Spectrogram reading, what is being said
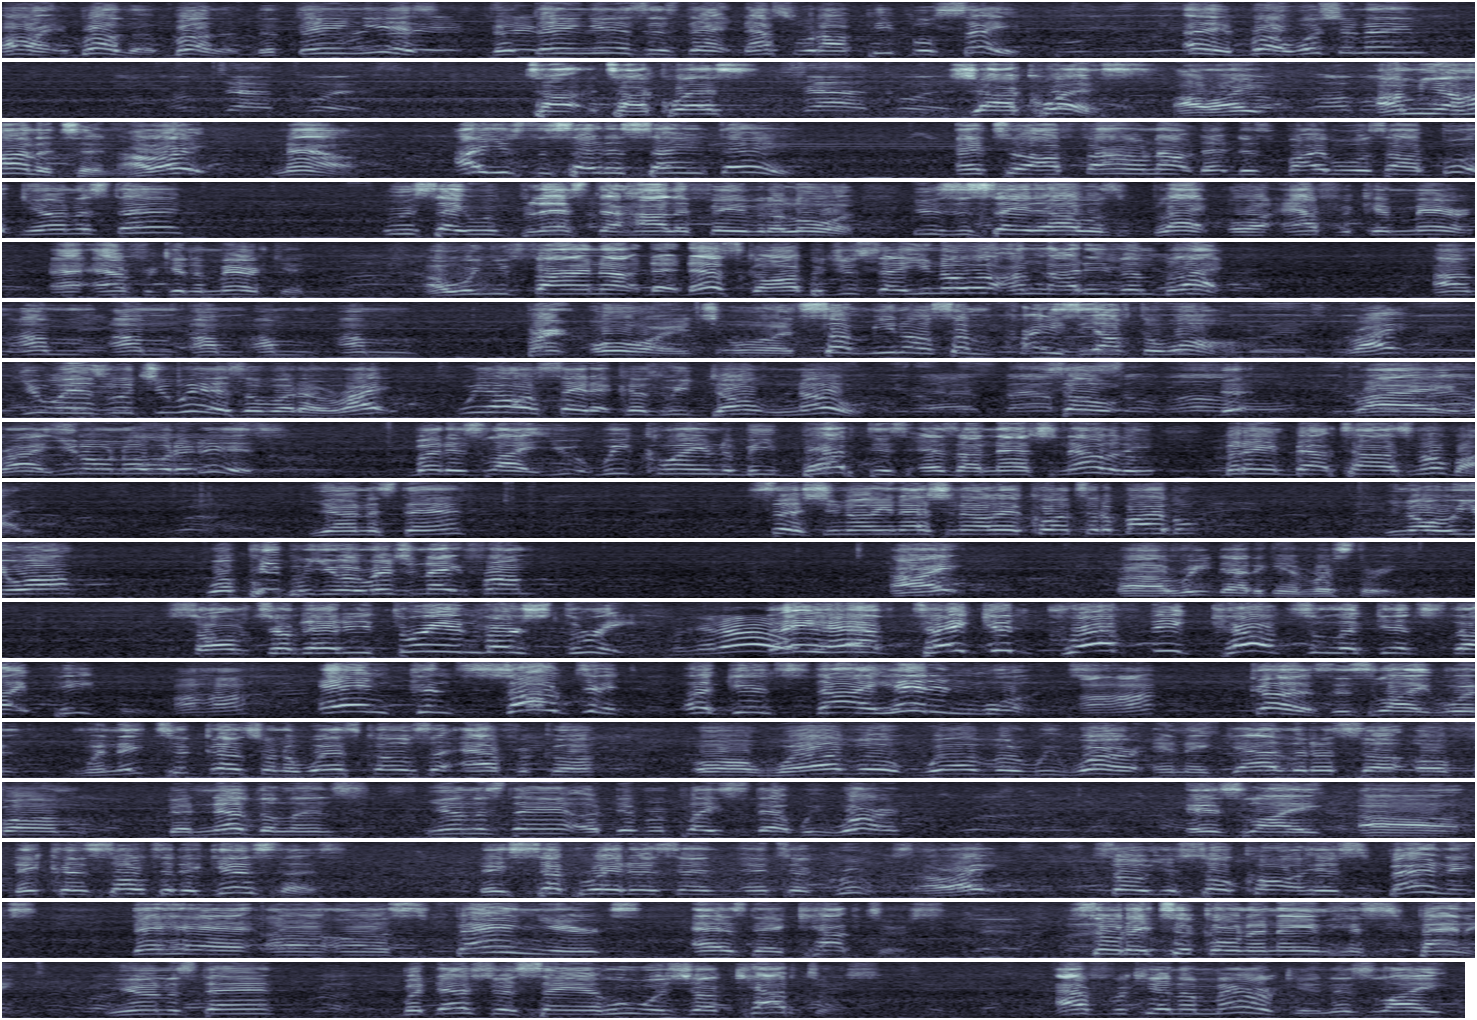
all right, brother, brother. The thing is, the thing is, is that that's what our people say. Hey, bro, what's your name? I'm Jack Quest. Jack all right? I'm Yehonatan, all right? Now, I used to say the same thing until I found out that this Bible was our book. You understand? We say we blessed and highly favored the Lord. You used to say that I was black or African American. Uh, African American. Or when you find out that that's garbage, you say, you know what? I'm not even black. I'm I'm I'm I'm I'm, I'm burnt orange or something, you know, something crazy off the wall, right? You is what you is or whatever, right? We all say that because we don't know. So, right, right. You don't know what it is. But it's like you, we claim to be Baptist as our nationality, but ain't baptized nobody. You understand? Sis, you know your nationality according to the Bible? You know who you are? What people you originate from? All right. Uh, read that again, verse 3. Psalm chapter 83 and verse 3. Bring it out. They have taken crafty counsel against thy people Uh huh. and consulted against thy hidden ones. Uh huh. Cause it's like when when they took us from the west coast of Africa or wherever wherever we were, and they gathered us up or from the Netherlands, you understand, or different places that we were. It's like uh, they consulted against us. They separated us in, into groups. All right. So your so-called Hispanics, they had uh, uh, Spaniards as their captors. So they took on the name Hispanic. You understand? But that's just saying who was your captors? African American. It's like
